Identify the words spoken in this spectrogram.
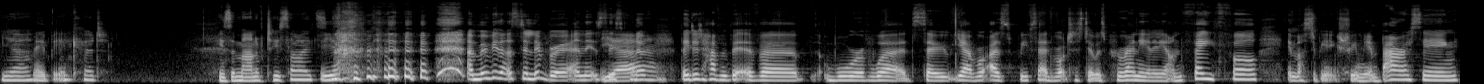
Yeah, Maybe. it could. He's a man of two sides. Yeah. and maybe that's deliberate. And it's this kind Yeah. of, they did have a bit of a war of words. So, yeah, as we've said, Rochester was perennially unfaithful. It must have been extremely embarrassing.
